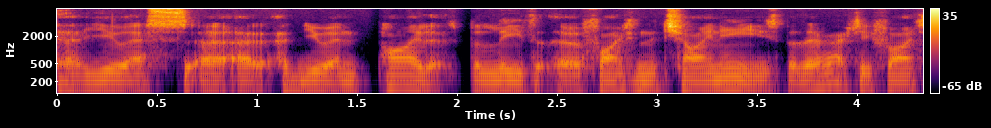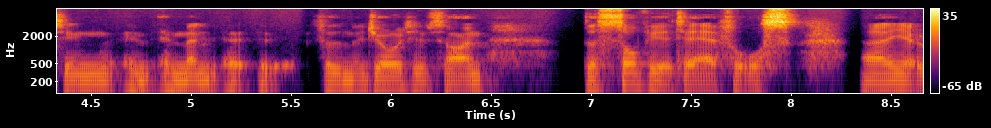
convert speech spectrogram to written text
uh, US uh, and UN pilots believed that they were fighting the Chinese, but they're actually fighting, in, in, uh, for the majority of time, the Soviet Air Force, uh, you know,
